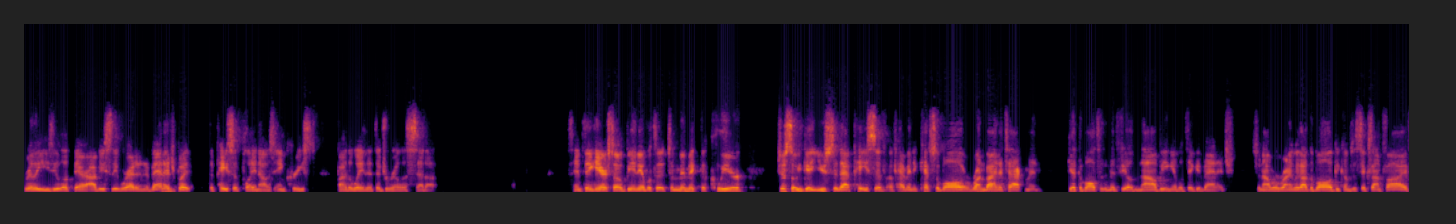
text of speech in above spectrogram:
Really easy look there. Obviously, we're at an advantage, but the pace of play now is increased by the way that the drill is set up. Same thing here. So being able to, to mimic the clear, just so you get used to that pace of, of having to catch the ball or run by an attackman, get the ball to the midfield, now being able to take advantage. So now we're running without the ball. It becomes a six on five.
